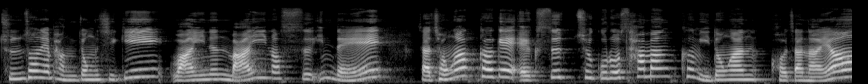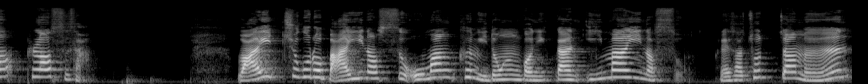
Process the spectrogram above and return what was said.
준선의 방정식이 y는 마이너스인데 자, 정확하게 x축으로 4만큼 이동한 거잖아요. 플러스 4. y축으로 마이너스 5만큼 이동한 거니까 2 마이너스 5. 그래서 초점은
